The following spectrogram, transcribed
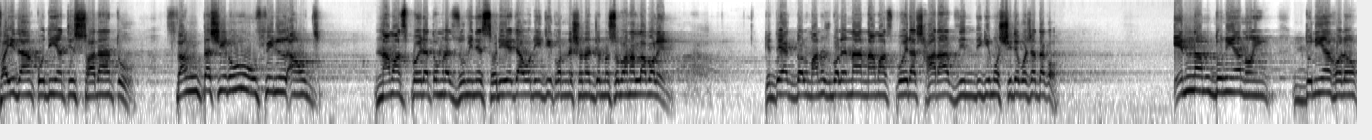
ফাইদা কদিয়াতি সালাতু ফান্তাশিরু ফিল আউদ নামাজ পড়া তোমরা জমিনে সরিয়ে যাও, রিজিক অন্বেষণের জন্য, সুবহানাল্লাহ বলেন। কিন্তু একদল মানুষ বলে, না, নামাজ পড়া সারা জিন্দিগি মসজিদে বসে থাকো। এর নাম দুনিয়া নয়। দুনিয়া হলো,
